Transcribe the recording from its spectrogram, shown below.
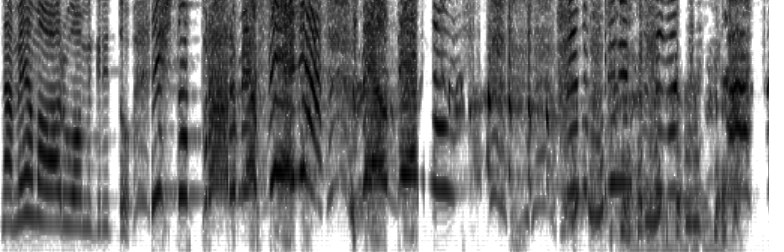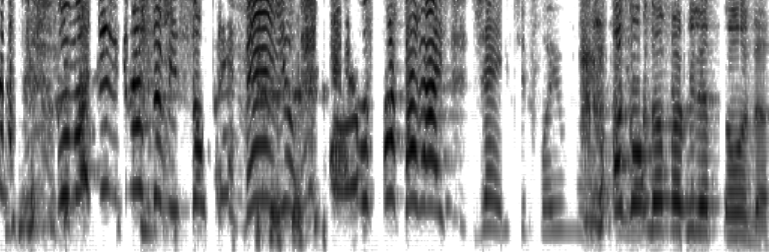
Na mesma hora o homem gritou: Estupraram minha filha! Meu Deus! Meu Deus, uma desgraça! Uma desgraça me sobreveio! É o Satanás! Gente, foi um. Acordou a família toda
